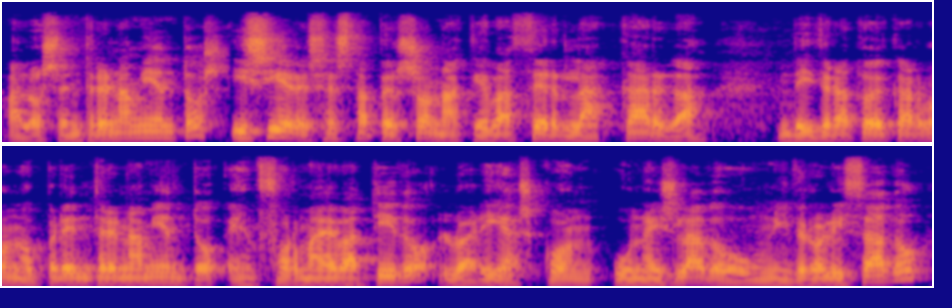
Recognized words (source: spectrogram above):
a los entrenamientos. Y si eres esta persona que va a hacer la carga de hidrato de carbono preentrenamiento en forma de batido, lo harías con un aislado o un hidrolizado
